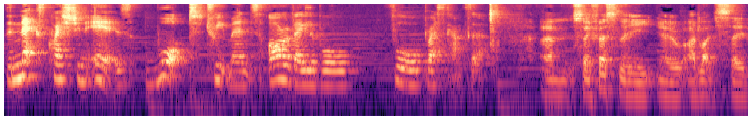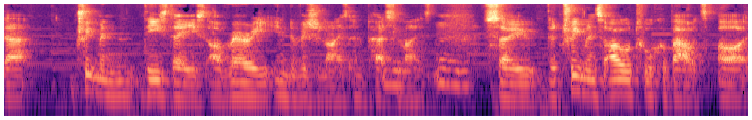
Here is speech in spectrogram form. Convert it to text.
the next question is what treatments are available for breast cancer? Um, so, firstly, you know, I'd like to say that treatment these days are very individualized and personalized. Mm-hmm. Mm-hmm. So, the treatments I will talk about are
